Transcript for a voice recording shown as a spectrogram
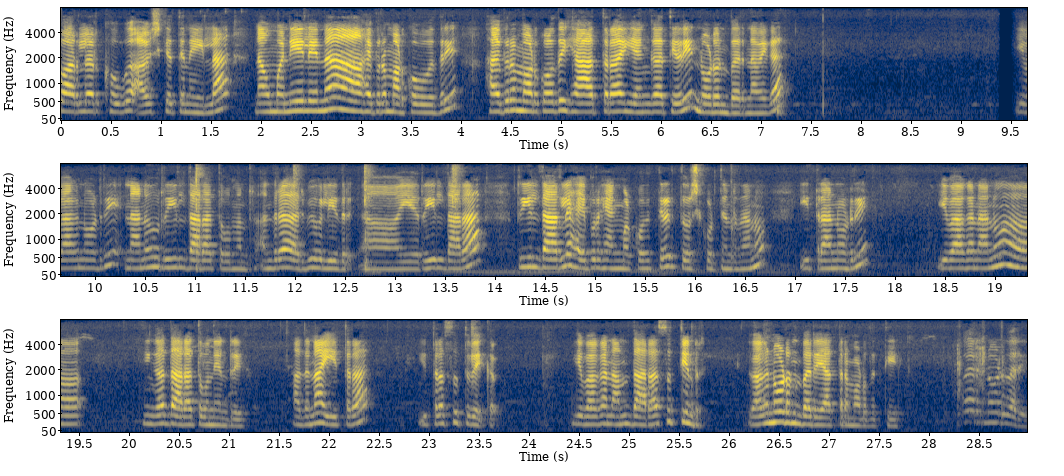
ಪಾರ್ಲರ್ಗೆ ಹೋಗೋ ಅವಶ್ಯಕತೆನೇ ಇಲ್ಲ. ನಾವು ಮನೆಯಲ್ಲಿನ ಹೈಬ್ರೋ ಮಾಡ್ಕೋಬೋದ್ರಿ. ಹೈಬ್ರೋ ಮಾಡ್ಕೊಳ್ಳೋದು ಯಾವ ಥರ ಹೆಂಗೆ ಅಂತೇಳಿ ನೋಡೋಣ ಬರ್ರಿ ನಾವೀಗ. ಇವಾಗ ನೋಡ್ರಿ, ನಾನು ರೀಲ್ ದಾರ ತೊಗೊಂಡ್ರಿ ಅಂದ್ರೆ ಅರ್ಬಿ ಹೊಲಿದ್ರಿ ರೀಲ್ ದಾರ, ರೀಲ್ ದಾರ್ಲೆ ಹೈಬ್ರೋ ಹೆಂಗೆ ಮಾಡ್ಕೊತೇಳಿ ತೋರಿಸ್ಕೊಡ್ತೀನಿ ರೀ ನಾನು. ಈ ಥರ ನೋಡ್ರಿ. ಇವಾಗ ನಾನು ಹಿಂಗೆ ದಾರ ತೊಗೊಂಡೇನಿ ರೀ ಅದನ್ನು ಈ ಥರ ಈ ಥರ ಸುತ್ತಬೇಕು ಇವಾಗ ನಾನು ದಾರ ಸುತ್ತೀನಿ ರೀ. ಇವಾಗ ನೋಡೋಣ ಬರ್ರಿ ಯಾವ ಥರ ಮಾಡೋದೈತಿ ಬರ್ರಿ, ನೋಡಿ ಬರ್ರಿ.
